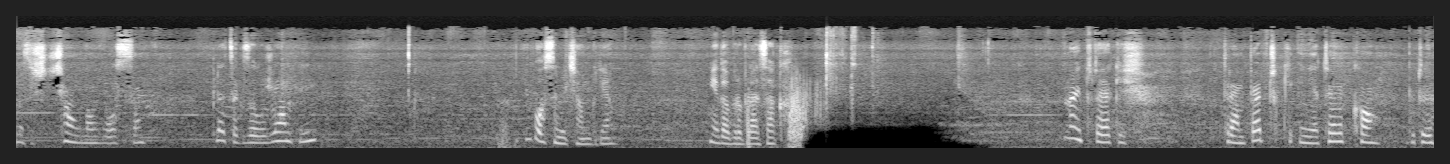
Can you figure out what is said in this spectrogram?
Ja coś ciągną włosy. Plecak założyłam i... I włosy mi ciągnie. Niedobry plecak. No i tutaj jakieś trampeczki i nie tylko. Buty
